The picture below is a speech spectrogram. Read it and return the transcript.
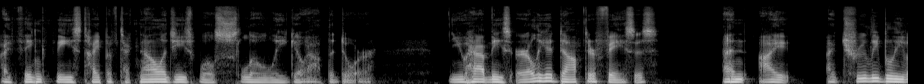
i think these type of technologies will slowly go out the door you have these early adopter phases and i i truly believe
